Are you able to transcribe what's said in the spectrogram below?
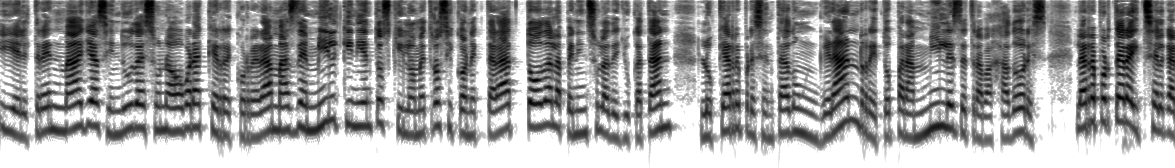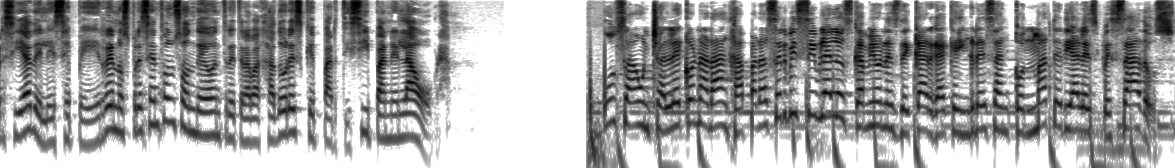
Y el tren Maya sin duda es una obra que recorrerá más de 1.500 kilómetros y conectará toda la península de Yucatán, lo que ha representado un gran reto para miles de trabajadores. La reportera Itzel García del SPR nos presenta un sondeo entre trabajadores que participan en la obra. Usa un chaleco naranja para hacer visible a los camiones de carga que ingresan con materiales pesados.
